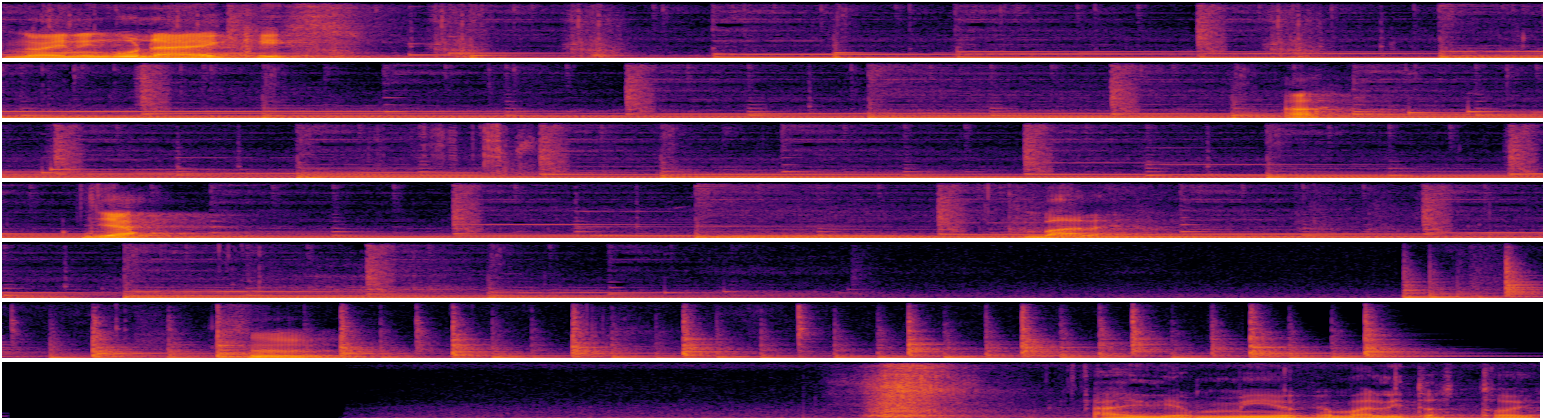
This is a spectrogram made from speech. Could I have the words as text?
No hay ninguna X. Vale. Hmm. Ay, Dios mío, qué malito estoy.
